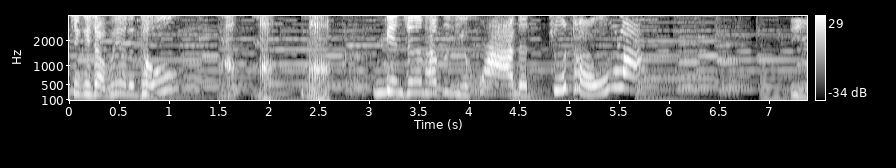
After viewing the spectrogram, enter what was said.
这个小朋友的头变成了他自己画的猪头啦！哎呀！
